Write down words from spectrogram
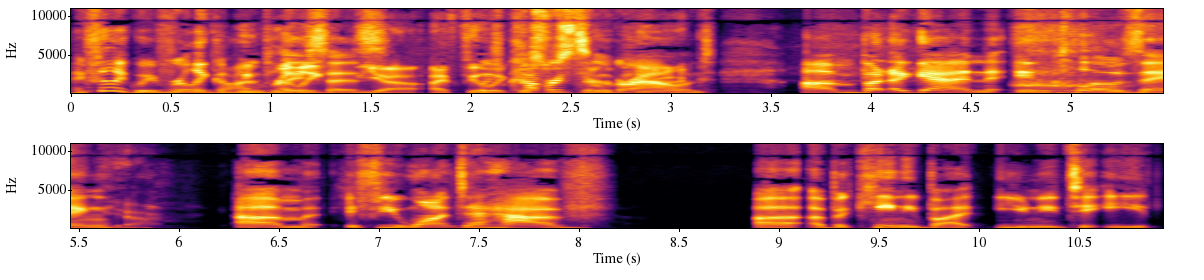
I feel like we've really gone We really- places. yeah, I feel like we've like covered some ground. Um, but again, in closing, Yeah. um, if you want to have a, a bikini butt, you need to eat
